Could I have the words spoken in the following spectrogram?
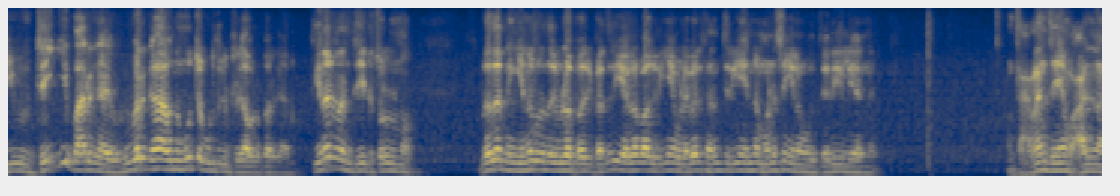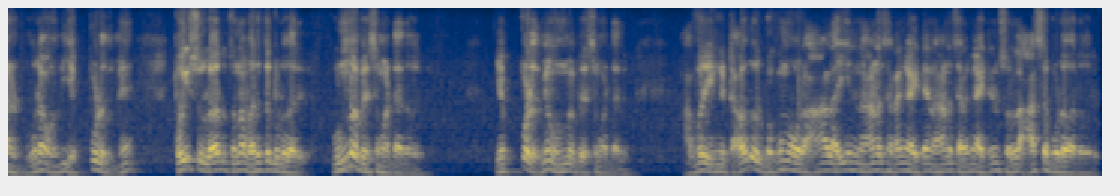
இவர் ஜெய்யி பாருங்க. இவருக்காக வந்து மூச்சை கொடுத்துக்கிட்டு இருக்கா அவர் பாருங்க. தினகரன் ஜெயிட்ட சொல்லணும். பிரதர் நீங்க என்ன பிரதர் இவ்வளோ பத்திரிக்கை எல்லாம் பார்க்குறீங்க இவ்வளோ பேர் சந்திச்சிருக்கீங்க. என்ன மனுஷங்க உங்களுக்கு தெரியலையான்னு. தனஞ்சயன் வாழ்நாள் பூரா வந்து எப்பொழுதுமே பொய் சொல்லுவார்னு சொன்னால் வருத்தப்படுவார். உண்மை பேச மாட்டார் அவர். எப்பொழுதுமே உண்மை பேச மாட்டார். அவர் எங்கிட்டாவது ஒரு பக்கமாக ஒரு ஆளாகி நானும் சடங்காயிட்டேன் நானும் சடங்காயிட்டேன்னு சொல்ல ஆசைப்படுவார் அவர்.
